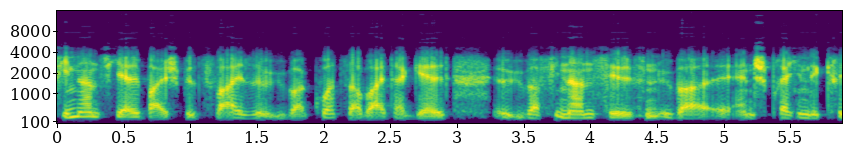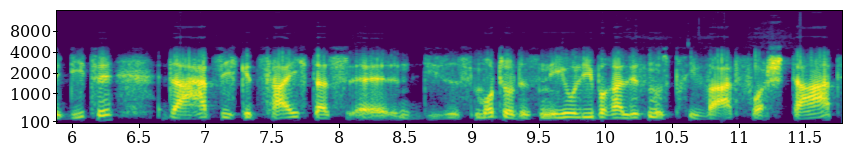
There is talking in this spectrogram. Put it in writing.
finanziell beispielsweise über Kurzarbeitergeld, äh, über Finanzhilfen, über äh, entsprechende Kredite. Da hat sich gezeigt, dass äh, dieses Motto des Neoliberalismus privat vor Staat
